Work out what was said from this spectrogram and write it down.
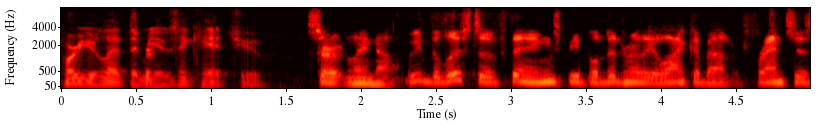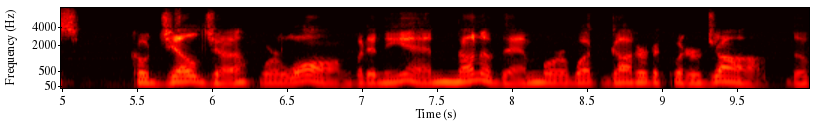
or you let the music hit you. certainly not. We, the list of things people didn't really like about Frances Cogelja were long, but in the end, none of them were what got her to quit her job. The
